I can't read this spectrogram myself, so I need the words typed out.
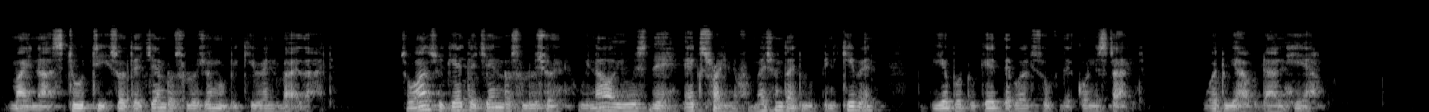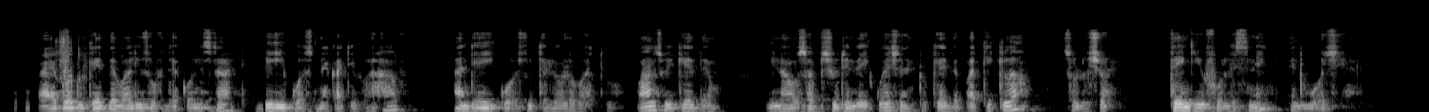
minus 2t. So the general solution will be given by that. So once we get the general solution, we now use the extra information that we've been given to be able to get the values of the constant, what we have done here. We are able to get the values of the constant, b equals negative a half and a equals to 3 all over 2. Once we get them, we now substitute in the equation to get the particular solution. Thank you for listening and watching.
